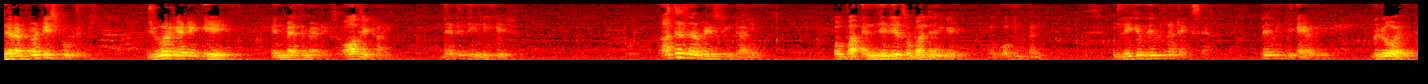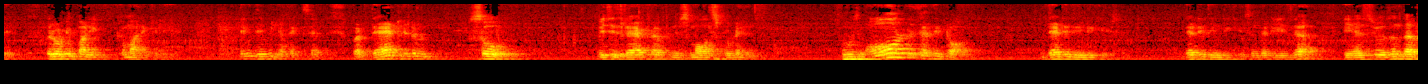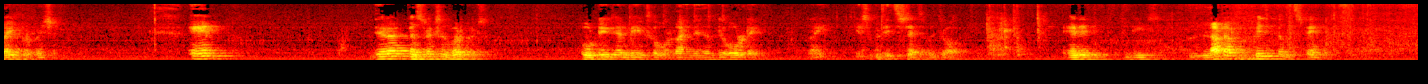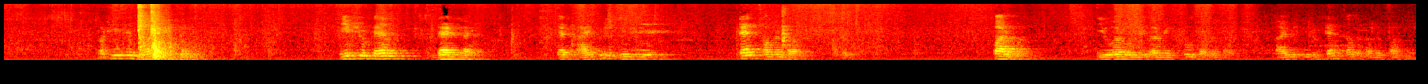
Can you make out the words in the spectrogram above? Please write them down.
there are twenty student you are getting A in mathematics all the time that is indication others are wasting time वो engineer तो बन जाएँगे। लेकिन they will not accept they will B average below average रोटी पानी कमाने के लिए लेकिन they will not accept but that little soul which is wrapped up in a small student, who's always at the top, that is indication. That is indication that he is the, he has chosen the right profession. And there are construction workers who digs and makes overline there the whole day, right? It's a very stressful job. And it needs a lot of physical strength. But he's enjoying it. If you tell that guy that I will give you ten thousand dollars per month, you are only earning two thousand dollars. I will give you ten thousand dollars per month.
